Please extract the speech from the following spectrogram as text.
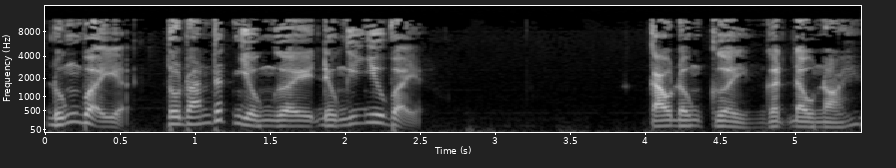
Đúng vậy tôi đoán rất nhiều người đều nghĩ như vậy Cao Đông cười, gật đầu nói,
